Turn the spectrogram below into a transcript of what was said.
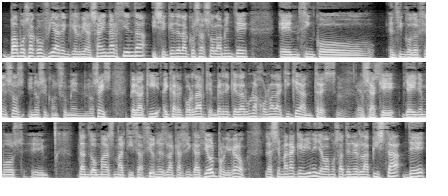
vamos a confiar en que el Beasain ascienda y se quede la cosa solamente en cinco en cinco descensos y no se consumen los seis. Pero aquí hay que recordar que en vez de quedar una jornada, aquí quedan tres. Mm, o sea es. que ya iremos eh, dando más matizaciones la clasificación, porque claro, la semana que viene ya vamos a tener la pista de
